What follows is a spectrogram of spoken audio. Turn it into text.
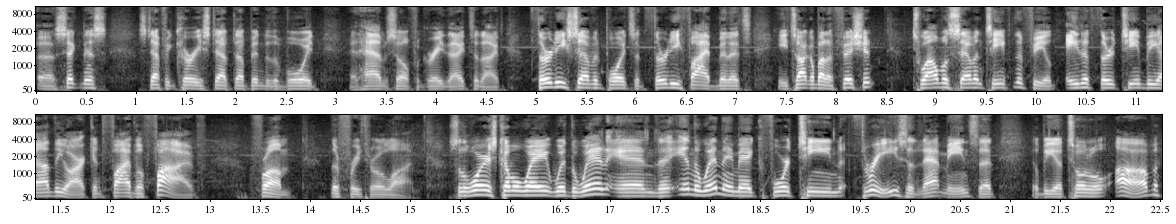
uh, sickness. Stephen Curry stepped up into the void and had himself a great night tonight. 37 points in 35 minutes. You talk about efficient. 12 of 17 from the field, 8 of 13 beyond the arc, and 5 of 5 from the free throw line. So the Warriors come away with the win, and in the win, they make 14 threes, and that means that it'll be a total of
